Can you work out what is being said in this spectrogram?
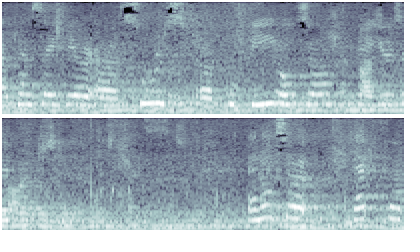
I can say here, uh, Source uh, also, they use it. And also that four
